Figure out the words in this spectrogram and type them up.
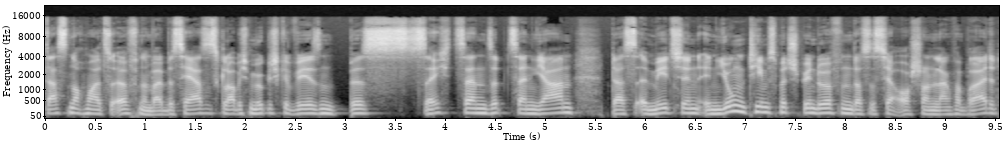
das nochmal zu öffnen, weil bisher ist es, glaube ich, möglich gewesen, bis 16, 17 Jahren, dass äh, Mädchen in jungen Teams mitspielen dürfen. Das ist ja auch schon lang verbreitet.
